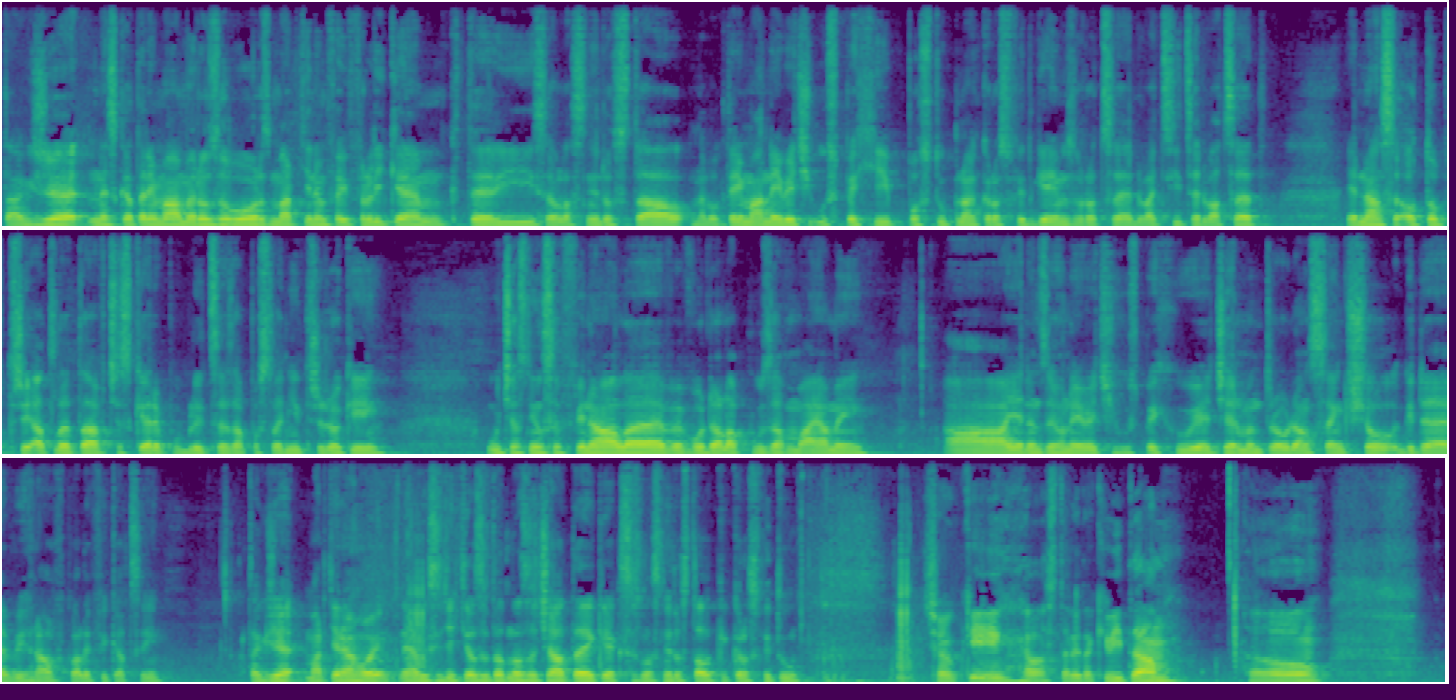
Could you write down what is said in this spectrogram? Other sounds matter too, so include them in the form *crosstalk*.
Takže dneska tady máme rozhovor s Martinem Fejfrlíkem, který se vlastně dostal, nebo který má největší úspěchy postup na CrossFit Games v roce 2020. Jedná se o top 3 atleta v České republice za poslední tři roky. Účastnil se v finále ve Voda Lapuza v Miami a jeden z jeho největších úspěchů je German Throwdown Sanctual, kde vyhrál v kvalifikaci. Takže Martin, ahoj. Já bych si tě chtěl zeptat na začátek, jak se vlastně dostal ke crossfitu. Čauky, já vás tady taky vítám. Eh,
